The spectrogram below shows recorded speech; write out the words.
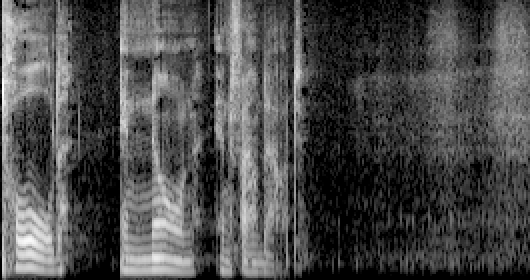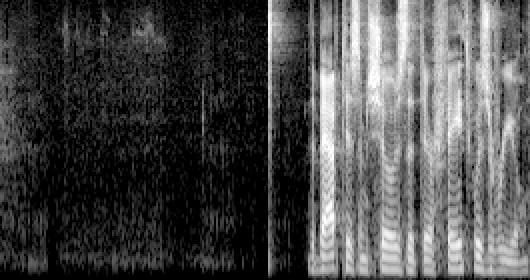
told and known and found out. The baptism shows that their faith was real.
